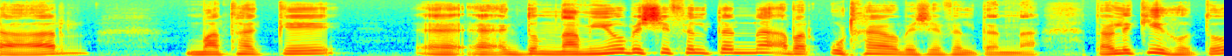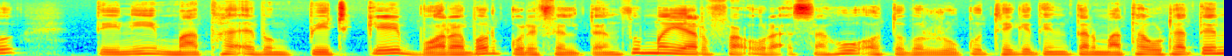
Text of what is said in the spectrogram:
তার মাথাকে একদম নামিয়েও বেশি ফেলতেন না, আবার উঠায়ও বেশি ফেলতেন না। তাহলে কি হতো? তিনি মাথা এবং পিঠকে বরাবর করে ফেলতেন। তুম্মা ইয়ারফা ওর আসাহু অতবর রুকু থেকে তিনি তার মাথা উঠাতেন।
